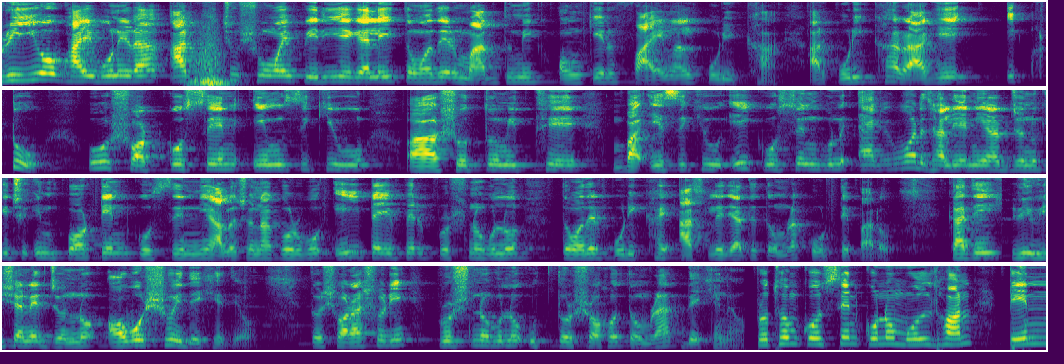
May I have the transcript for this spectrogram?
প্রিয় ভাই বোনেরা আর কিছু সময় পেরিয়ে গেলেই তোমাদের মাধ্যমিক অঙ্কের ফাইনাল পরীক্ষা। আর পরীক্ষার আগে একটু ও শর্ট কোশ্চেন এমসিকিউ সত্য মিথ্যে বা এসিকিউ এই কোশ্চেনগুলো একবার ঝালিয়ে নেওয়ার জন্য কিছু ইম্পর্টেন্ট কোশ্চেন নিয়ে আলোচনা করব। এই টাইপের প্রশ্নগুলো তোমাদের পরীক্ষায় আসলে যাতে তোমরা করতে পারো। কাজেই রিভিশনের জন্য অবশ্যই দেখে যেও। তো সরাসরি প্রশ্নগুলো উত্তর সহ তোমরা দেখে নাও। প্রথম কোশ্চেন কোনো মূলধন টেন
